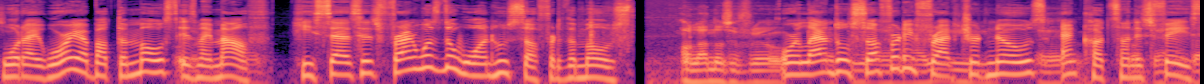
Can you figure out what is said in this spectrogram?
what I worry about the most is my mouth. He says his friend was the one who suffered the most. Orlando suffered a fractured nose and cuts on his face.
